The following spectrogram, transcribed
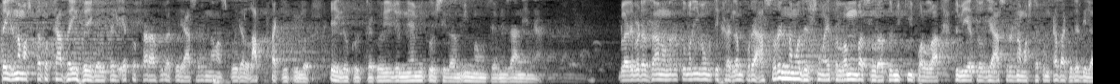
তাইলে নামাজটা তো কাজাই হয়ে গেল, তাইলে এত তাড়াহুড়া করে আসরের নামাজ পড়ে লাভটা কি হইল? এই লোকটাকে এই জন্য আমি কইছিলাম ইমামতি আমি জানি না। বলারে বেটা, জানো না যে তোমার ইমামতি খাইলাম পরে আসরের নামাজের সময় এত লম্বা সুরা, তুমি কি পড়লা? তুমি এত যে আসরের নামাজটা কোন কাজা করে দিলা?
